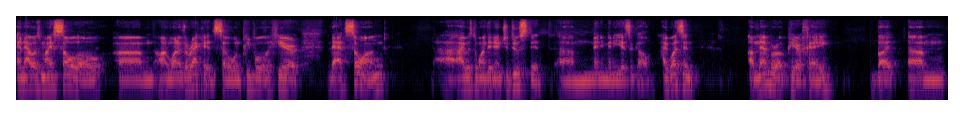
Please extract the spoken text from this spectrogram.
And that was my solo um, on one of the records. So when people hear that song, I was the one that introduced it um, many, many years ago. I wasn't a member of Pirchei, but um,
